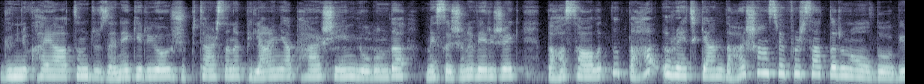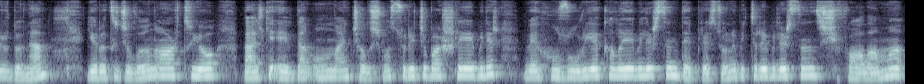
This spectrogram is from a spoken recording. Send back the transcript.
Günlük hayatın düzene giriyor. Jüpiter sana plan yap, her şeyin yolunda mesajını verecek. Daha sağlıklı, daha üretken, daha şans ve fırsatların olduğu bir dönem. Yaratıcılığın artıyor. Belki evden online çalışma süreci başlayabilir ve huzuru yakalayabilirsin, depresyonu bitirebilirsin, şifalanma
